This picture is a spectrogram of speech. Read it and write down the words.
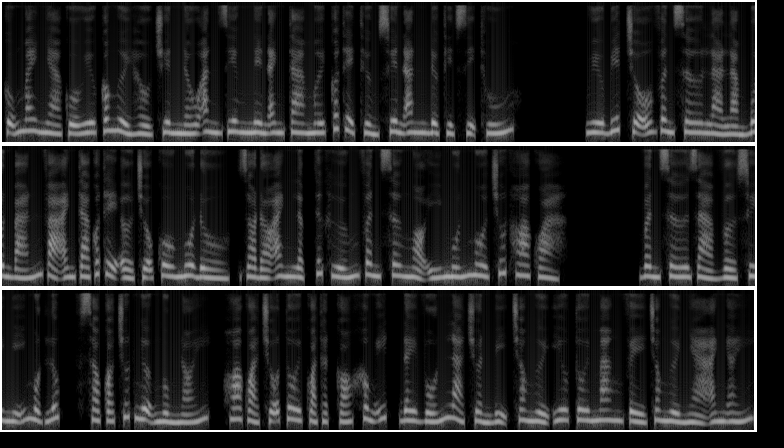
Cũng may nhà của Will có người hầu chuyên nấu ăn riêng nên anh ta mới có thể thường xuyên ăn được thịt dị thú. Will biết chỗ Vân Sơ là làm buôn bán và anh ta có thể ở chỗ cô mua đồ, do đó anh lập tức hướng Vân Sơ ngỏ ý muốn mua chút hoa quả. Vân Sơ giả vờ suy nghĩ một lúc, sau có chút ngượng ngùng nói, hoa quả chỗ tôi quả thật có không ít, đây vốn là chuẩn bị cho người yêu tôi mang về cho người nhà anh ấy.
